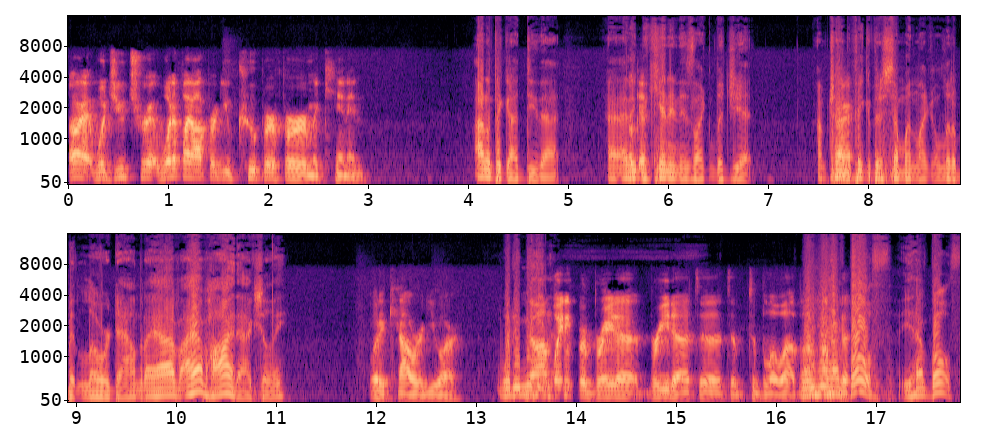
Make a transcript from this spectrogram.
All right. Would you trade? What if I offered you Cooper for McKinnon? I don't think I'd do that. I, I think okay. McKinnon is like legit. I'm trying right. to think if there's someone like a little bit lower down that I have. I have Hyde actually. What a coward you are. What do you mean? No, I'm waiting for Breida, Breida to, to, to blow up. Well, I'm, you I'm have good. both. You have both.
